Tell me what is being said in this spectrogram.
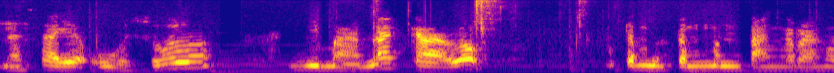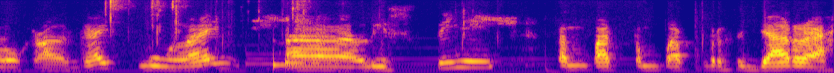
Nah, saya usul gimana kalau teman-teman Tangerang Local Guide mulai uh, listing tempat-tempat bersejarah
